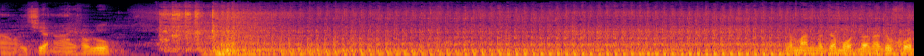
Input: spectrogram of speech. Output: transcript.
อ้าวไอเชี่ยอายเขาลูก น้ำมันมันจะหมดแล้วนะทุกคน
